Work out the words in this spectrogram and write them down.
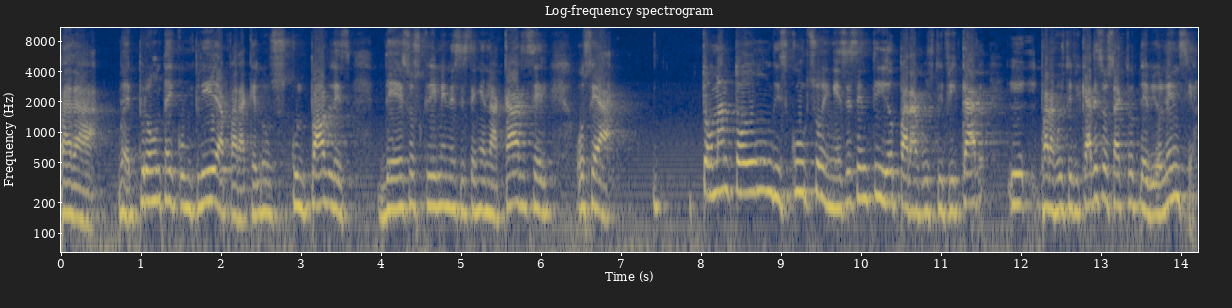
para eh, pronta y cumplida para que los culpables de esos crímenes estén en la cárcel. O sea, toman todo un discurso en ese sentido para justificar, para justificar esos actos de violencia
